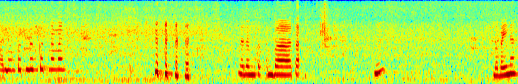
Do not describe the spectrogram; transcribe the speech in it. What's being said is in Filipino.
Nalungkot-lungkot naman. Nalungkot ang bata. Hmm? Babay na.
